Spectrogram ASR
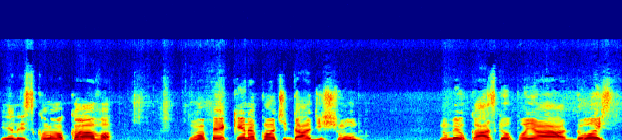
eles colocavam uma pequena quantidade de chumbo. No meu caso, que eu ponha dois.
